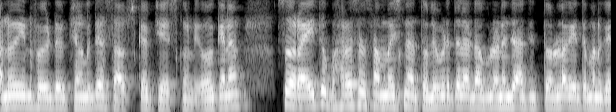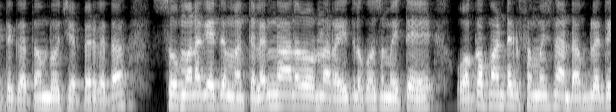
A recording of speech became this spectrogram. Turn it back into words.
అను ఇన్ఫో యూట్యూబ్ ఛానల్ అయితే సబ్స్క్రైబ్ చేసుకోండి. ఓకేనా? సో రైతు రైతు భరోసా సంబంధించిన తొలి విడతల డబ్బులు అనేది అతి త్వరలో అయితే మనకైతే గతంలో చెప్పారు కదా. సో మనకైతే మన తెలంగాణలో ఉన్న రైతుల కోసం అయితే ఒక పంటకు సంబంధించిన డబ్బులు అయితే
